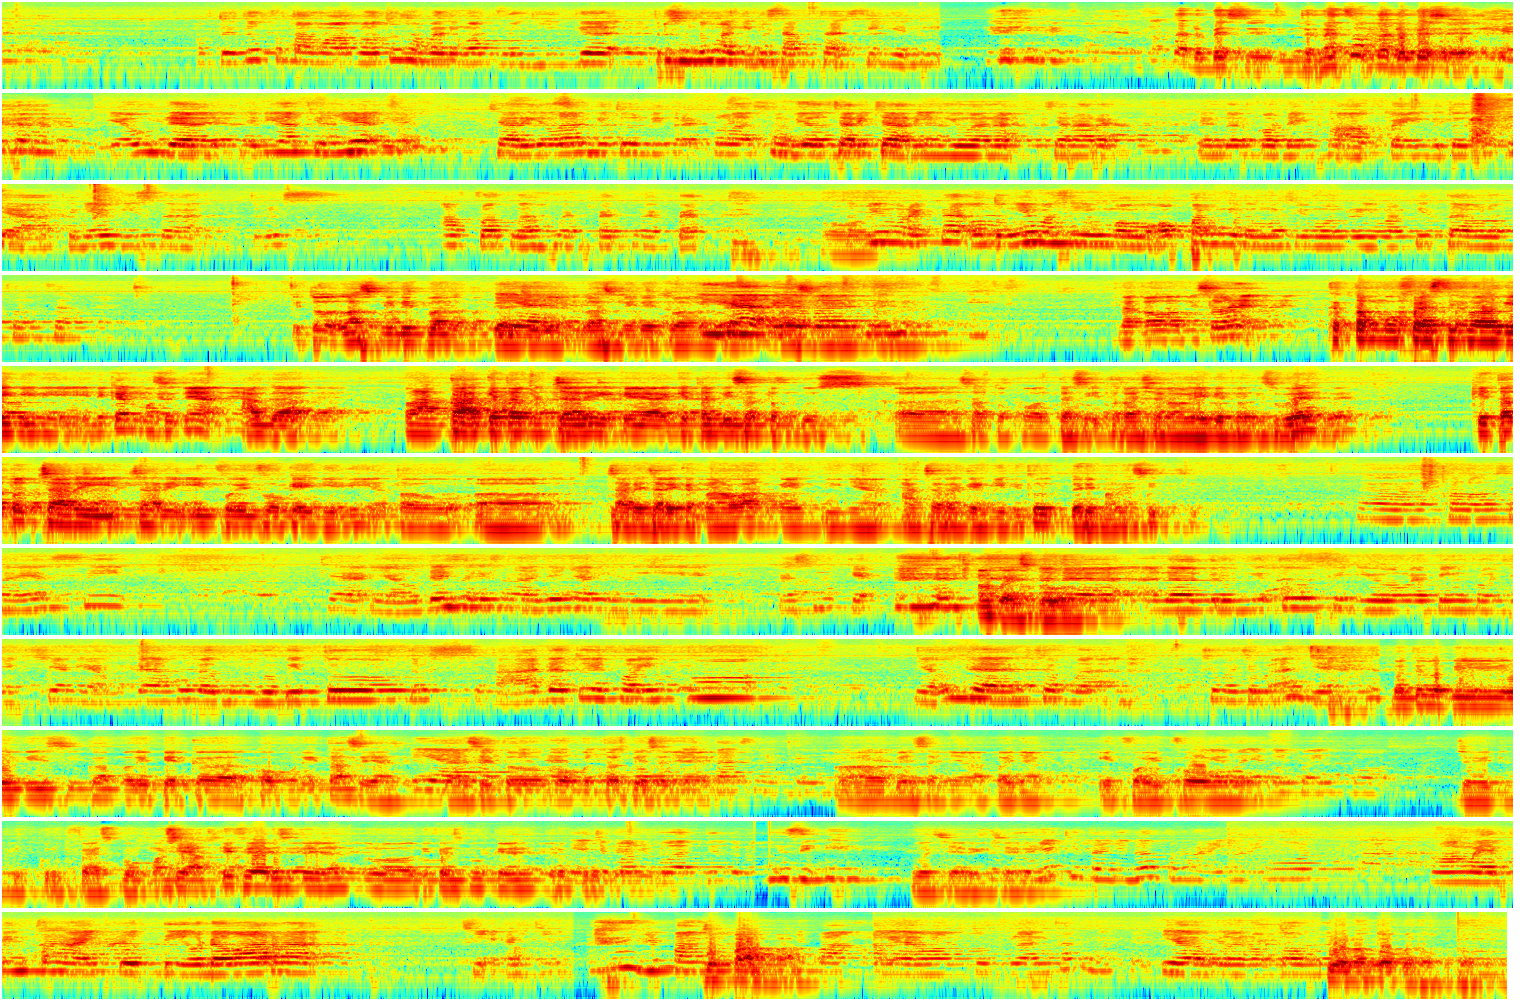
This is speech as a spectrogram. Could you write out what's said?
Waktu itu pertama upload tuh sampai 50 giga, terus untung lagi di Sabta sih jadi Sampai the best ya internet sampai the best ya ya udah jadi akhirnya carilah gitu di travel lah sambil cari-cari gimana cara re- render kodek HP gitu terus ya akhirnya bisa terus upload lah mepet mepet Oh. tapi mereka untungnya masih mau open gitu masih mau nerima kita walaupun sama Itu last minute banget enggak Iya. juga? Last minute banget. iya ya? iya Last banget minute. Nah kalau misalnya ketemu festival kayak gini, ini kan maksudnya agak langka kita mencari kayak kita bisa tembus eh, satu kontes internasional kayak gitu. Sebenarnya kita tuh cari cari info-info kayak gini atau eh, cari-cari kenalan yang punya acara kayak gini tuh dari mana sih? Nah, kalau saya sih kayak ya udah iseng-iseng aja nyari di Facebook ya Oh, Facebook. ada ada grup gitu video mapping projection ya udah aku gabung grup itu terus suka ada tuh info-info ya udah coba coba-coba aja Berarti lebih lebih suka melipir ke komunitas ya. Iya, Dari situ hati-hati komunitas di biasanya komunitas gitu. uh, biasanya banyak info-info ya banyak info-info join grup-grup Facebook. Masih aktif ya di situ ya kalau di Facebook ya ya grup-grup cuma buat itu doang sih buat sharing-sharing. sebelumnya kita juga pernah ikut ruang mapping pernah ikut di Odawara eh, Jepang Jepang. Jepang ya waktu bulan kan ya bulan Oktober Bulan Oktober.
